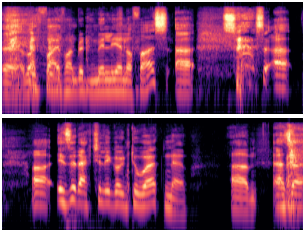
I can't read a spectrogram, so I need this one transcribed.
uh, about 500 million of us. Uh, so, so uh, uh, is it actually going to work? No. Um, as a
